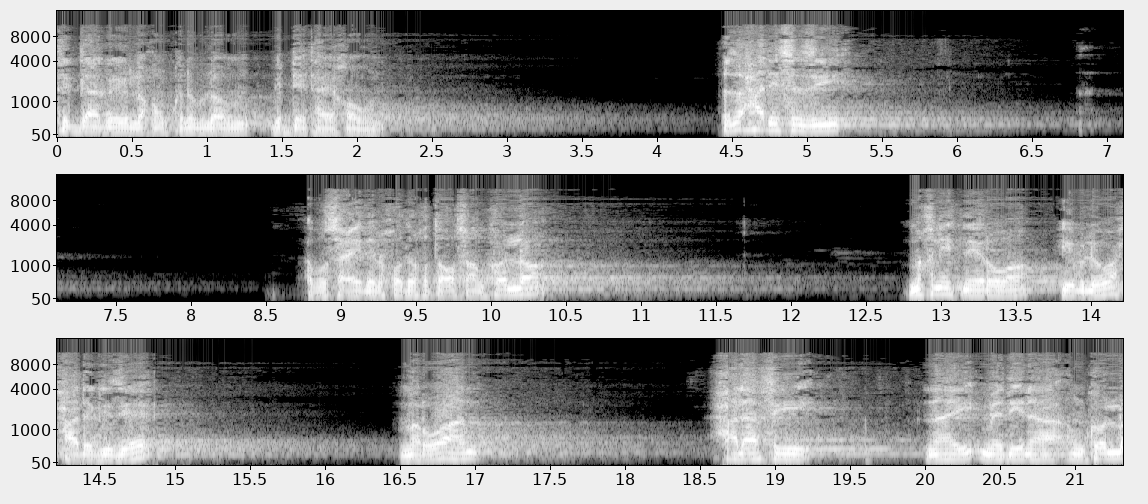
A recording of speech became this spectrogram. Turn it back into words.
ትጋገዩ ኣለኹም ክንብሎም ግዴታ ይኸውን እዚ ሓዲስ እዚ ኣቡ ሰዒድ ኣልኹድሪ ክጠቕሶ ከሎ ምኽኒት ነይርዎ ይብሉ ሓደ ግዜ መርዋን ሓላፊ ናይ መዲና እንከሎ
